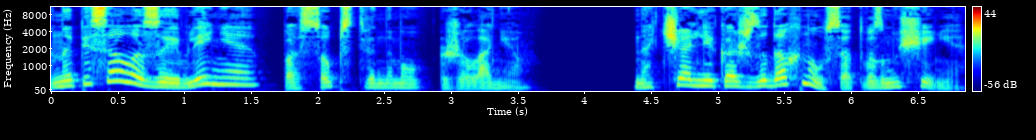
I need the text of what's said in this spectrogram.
написала заявление по собственному желанию. Начальник аж задохнулся от возмущения.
